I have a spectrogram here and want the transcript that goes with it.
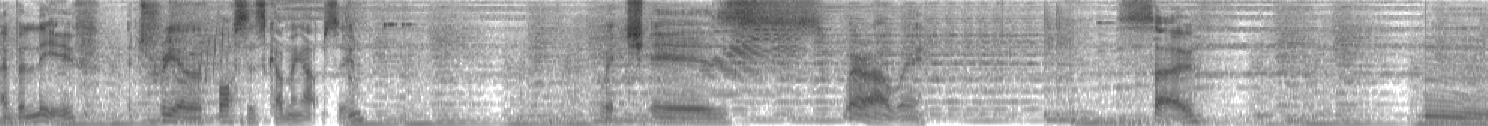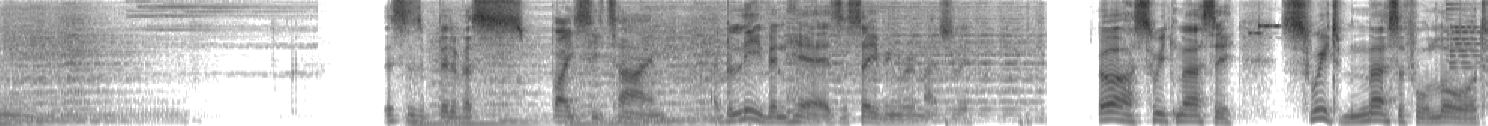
I believe, a trio of bosses coming up soon. Which is. Where are we? So. Hmm. This is a bit of a spicy time. I believe in here is a saving room, actually. Oh, sweet mercy. Sweet merciful Lord.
